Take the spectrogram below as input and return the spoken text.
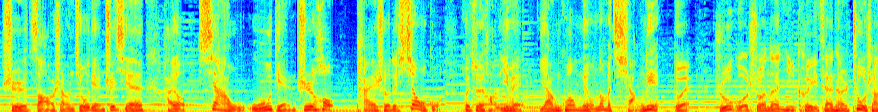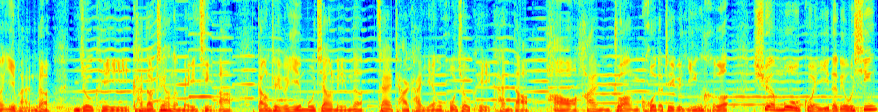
是早上九点之前，还有下午五点之后，拍摄的效果会最好，因为阳光没有那么强烈。对，如果说呢，你可以在那儿住上一晚呢，你就可以看到这样的美景啊。当这个夜幕降临呢，在茶卡盐湖就可以看到浩瀚壮阔的这个银河，炫目诡异的流星。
